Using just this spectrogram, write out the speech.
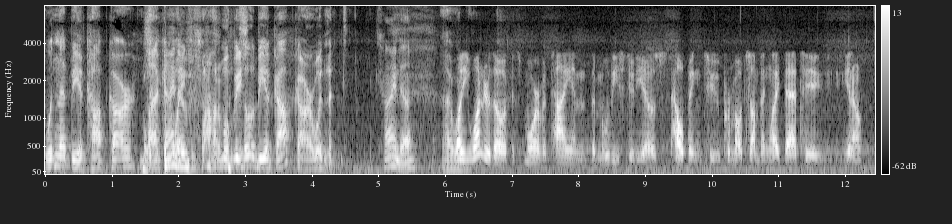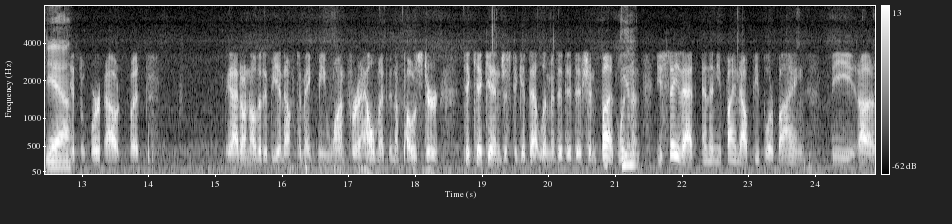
Wouldn't that be a cop car? Black and white of. automobile would be a cop car, wouldn't it? Kinda. Well, you wonder though if it's more of a tie-in, the movie studios helping to promote something like that to, you know, Yeah. get the word out. But yeah, I don't know that it'd be enough to make me want for a helmet and a poster to kick in just to get that limited edition. But You listen, know- you, say that, and then you find out people are buying the uh,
